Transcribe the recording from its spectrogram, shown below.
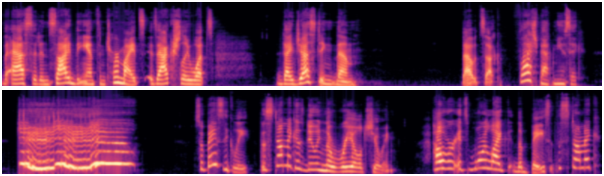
the acid inside the ants and termites is actually what's digesting them. That would suck. Flashback music. So basically, the stomach is doing the real chewing. However, it's more like the base of the stomach,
